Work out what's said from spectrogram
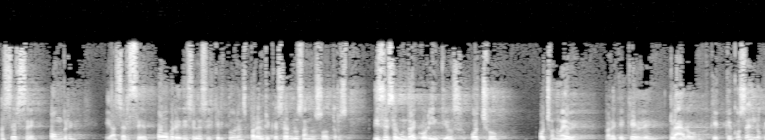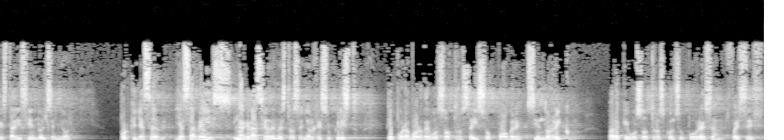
hacerse hombre y hacerse pobre, dicen las Escrituras, para enriquecernos a nosotros. Dice 2 Corintios 8, 8, 9, para que quede claro qué cosa es lo que está diciendo el Señor. Porque ya, ya sabéis la gracia de nuestro Señor Jesucristo, que por amor de vosotros se hizo pobre siendo rico, para que vosotros con su pobreza fueseis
